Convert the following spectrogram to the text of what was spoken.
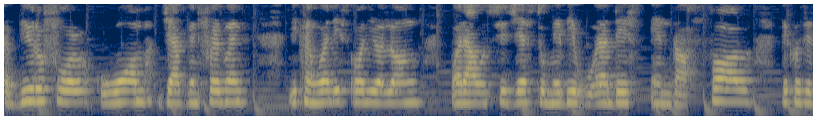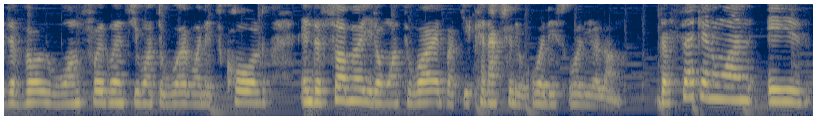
a beautiful warm jasmine fragrance. You can wear this all year long but I would suggest to maybe wear this in the fall because it's a very warm fragrance. You want to wear when it's cold. In the summer you don't want to wear it but you can actually wear this all year long. The second one is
